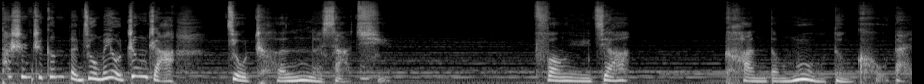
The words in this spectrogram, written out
她甚至根本就没有挣扎，就沉了下去。方雨佳看得目瞪口呆。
